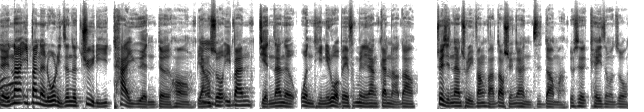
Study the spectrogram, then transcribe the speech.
对，那一般的，如果你真的距离太远的哈，比方说一般简单的问题，你如果被负面能量干扰到，最简单处理方法，道玄应该很知道嘛，就是可以怎么做？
